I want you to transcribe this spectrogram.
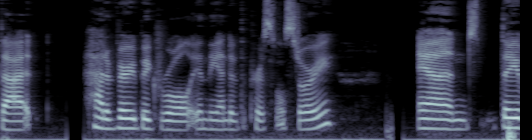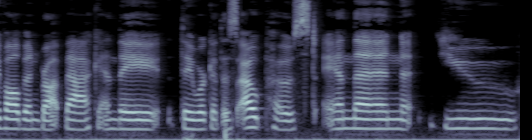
that had a very big role in the end of the personal story and they've all been brought back and they they work at this outpost. And then you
